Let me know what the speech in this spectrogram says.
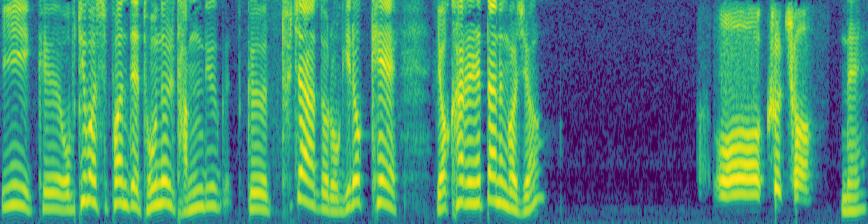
이 그 옵티머스 펀드에 돈을 담그 그 투자하도록 이렇게 역할을 했다는 거죠. 어, 그렇죠. 네.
